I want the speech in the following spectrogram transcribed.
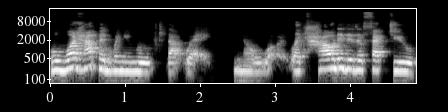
well, what happened when you moved that way? You know, like how did it affect you?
